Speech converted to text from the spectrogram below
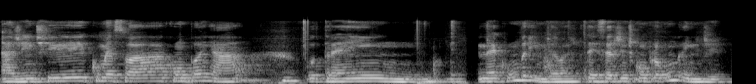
A gente começou a acompanhar o trem né, com brinde. A partir do terceiro a gente comprou com brinde.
